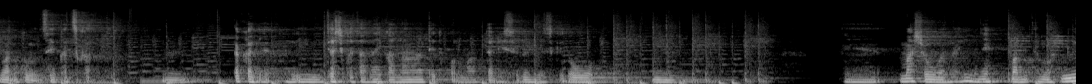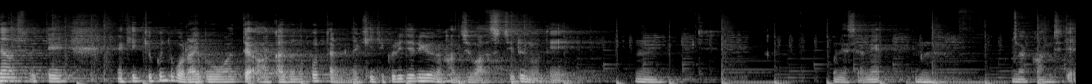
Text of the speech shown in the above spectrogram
今のこの生活感うんだから、ね、致し方ないかなってところもあったりするんですけど、うん。ね、まあ、しょうがないよね。まあ、でもみんなそうやって、結局のところライブ終わってアーカイブ残ったらみんな聞いてくれてるような感じはしてるので、うん。そうですよね。うん。こんな感じで。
